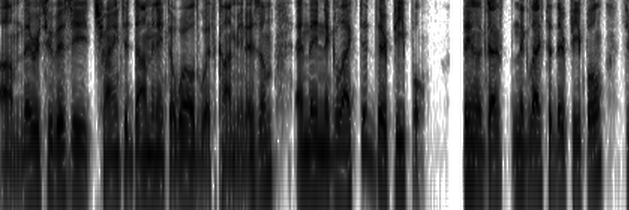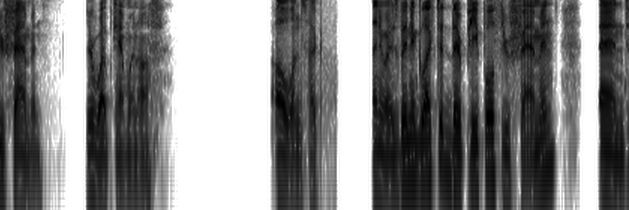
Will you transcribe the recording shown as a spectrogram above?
um, they were too busy trying to dominate the world with communism, and they neglected their people. They neglect- neglected their people through famine. Your webcam went off. Oh, one sec. anyways, they neglected their people through famine, and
